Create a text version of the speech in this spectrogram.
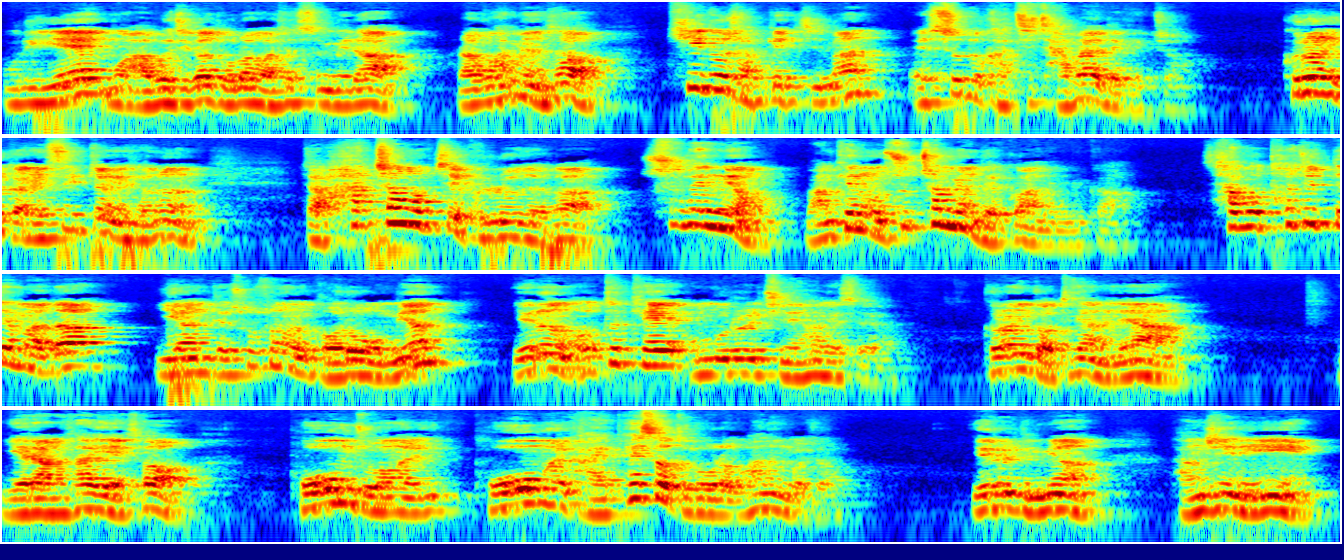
우리의 뭐 아버지가 돌아가셨습니다. 라고 하면서 T도 잡겠지만 S도 같이 잡아야 되겠죠. 그러니까 S 입장에서는 자, 하청업체 근로자가 수백 명, 많게는 뭐 수천 명 될 거 아닙니까? 사고 터질 때마다 얘한테 소송을 걸어오면 얘는 어떻게 업무를 진행하겠어요? 그러니까 어떻게 하느냐? 얘랑 사이에서 보험 조항을, 보험을 가입해서 들어오라고 하는 거죠. 예를 들면, 당신이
